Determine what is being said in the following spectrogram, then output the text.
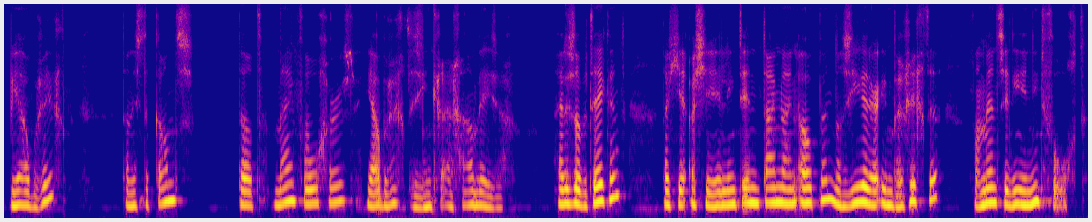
op jouw bericht, dan is de kans dat mijn volgers jouw bericht te zien krijgen aanwezig. dus dat betekent dat je als je je LinkedIn timeline opent, dan zie je daarin berichten van mensen die je niet volgt.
